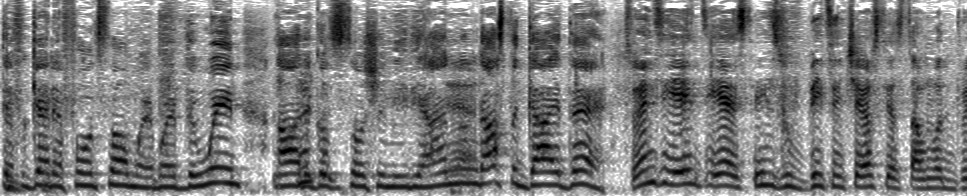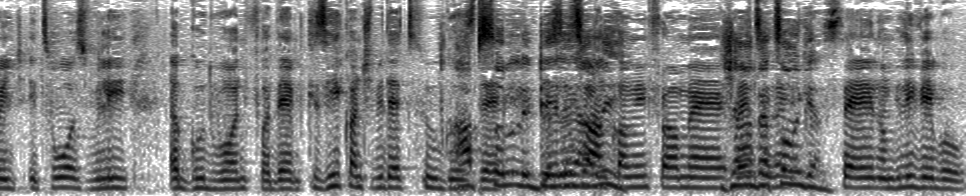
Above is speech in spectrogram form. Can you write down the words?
they forget their phone somewhere. But if they win, uh, they go to social media. And, yeah. that's the guy there. 28 years since we've beaten Chelsea at Stamford Bridge. It was really a good one for them because he contributed two goals Absolutely, there. Absolutely. This one coming from uh, Jean Vertonghen. Saying unbelievable.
